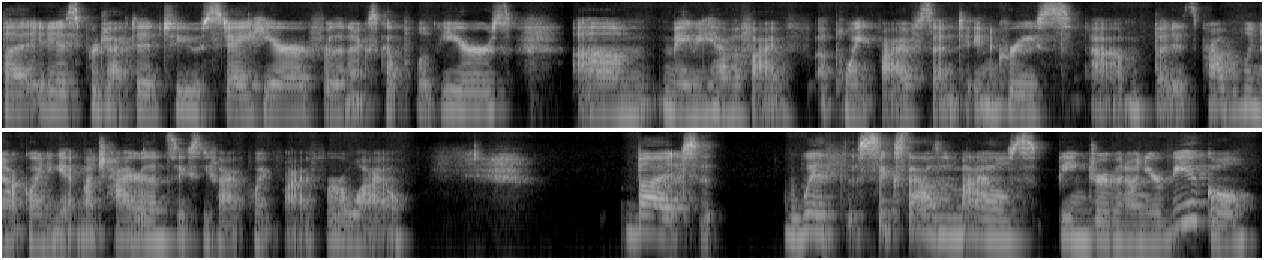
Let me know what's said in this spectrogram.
but it is projected to stay here for the next couple of years. Um, maybe have a five, a 0.5 cent increase, um, but it's probably not going to get much higher than 65.5 for a while. But with 6,000 miles being driven on your vehicle,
